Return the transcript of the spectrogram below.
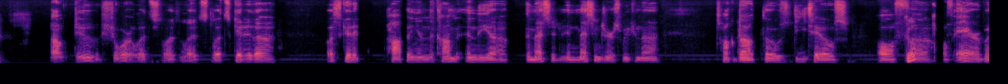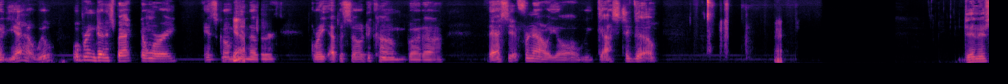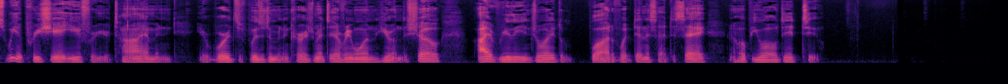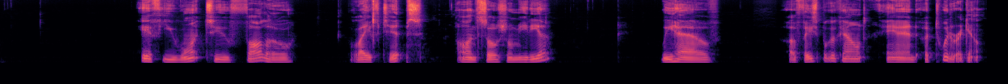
Oh, dude, sure. Let's let let's let's get it. Uh, let's get it popping in the comment in the uh the message in messengers. We can uh talk about those details off Cool. uh, off air. But yeah, we'll we'll bring Dennis back. Don't worry. It's gonna be Yeah. another great episode to come. But uh, that's it for now, y'all. We got to go. right. Dennis, we appreciate you for your time and your words of wisdom and encouragement to everyone here on the show. I really enjoyed a lot of what Dennis had to say, and I hope you all did too. If you want to follow Life Tips on social media, we have a Facebook account and a Twitter account.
